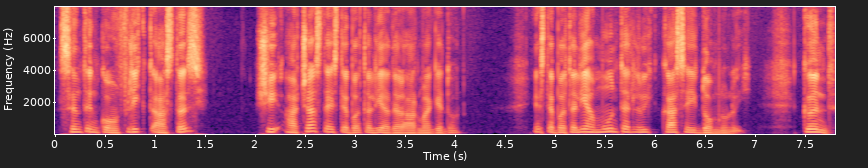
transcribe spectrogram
sunt în conflict astăzi și aceasta este bătălia de la Armagedon. Este bătălia muntelui casei Domnului. Când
